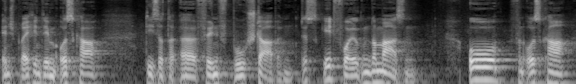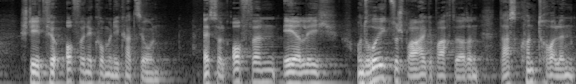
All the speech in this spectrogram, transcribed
entsprechend dem Oscar dieser äh, fünf Buchstaben. Das geht folgendermaßen. O von Oscar steht für offene Kommunikation. Es soll offen, ehrlich und ruhig zur Sprache gebracht werden, dass Kontrollen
